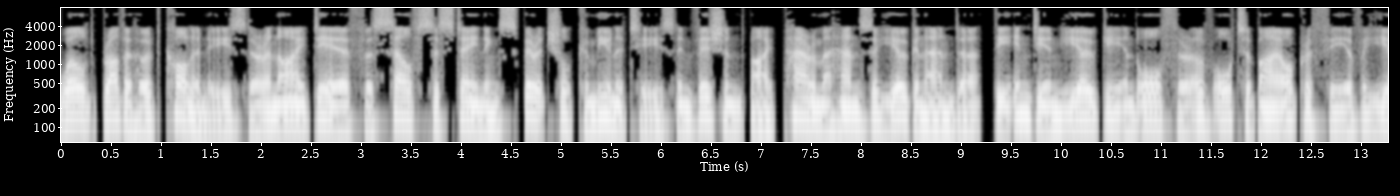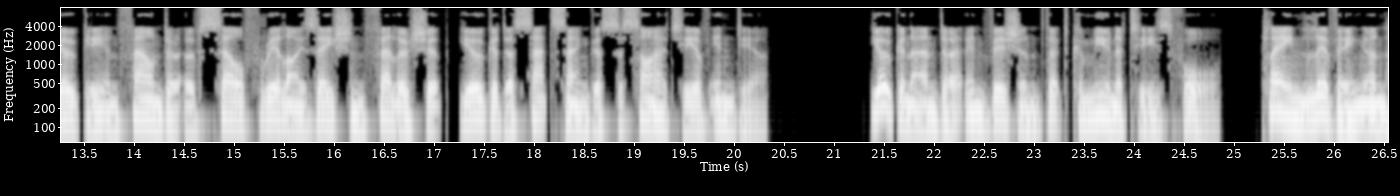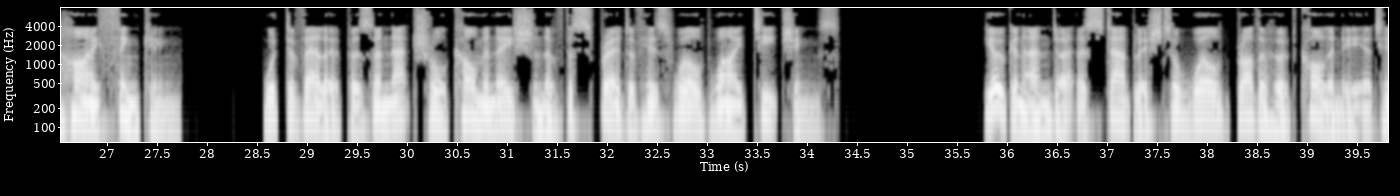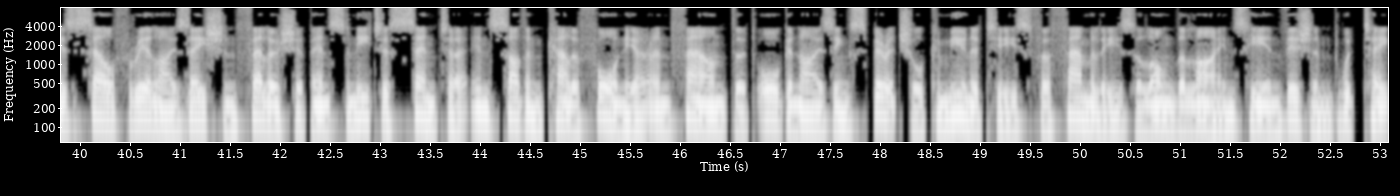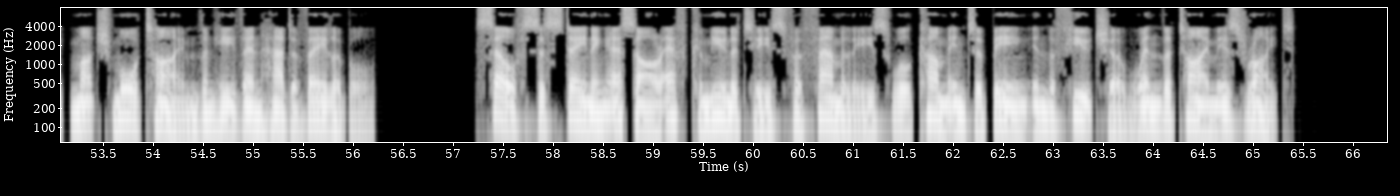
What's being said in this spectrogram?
World Brotherhood colonies are an idea for self-sustaining spiritual communities envisioned by Paramahansa Yogananda, the Indian yogi and author of Autobiography of a Yogi and founder of Self-Realization Fellowship, Yogoda Satsanga Society of India. Yogananda envisioned that communities for plain living and high thinking would develop as a natural culmination of the spread of his worldwide teachings. Yogananda established a World Brotherhood colony at his Self-Realization Fellowship Encinitas Center in Southern California and found that organizing spiritual communities for families along the lines he envisioned would take much more time than he then had available. Self-sustaining SRF communities for families will come into being in the future when the time is right.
